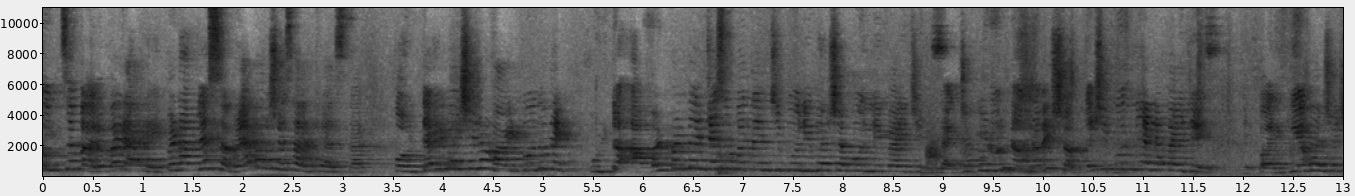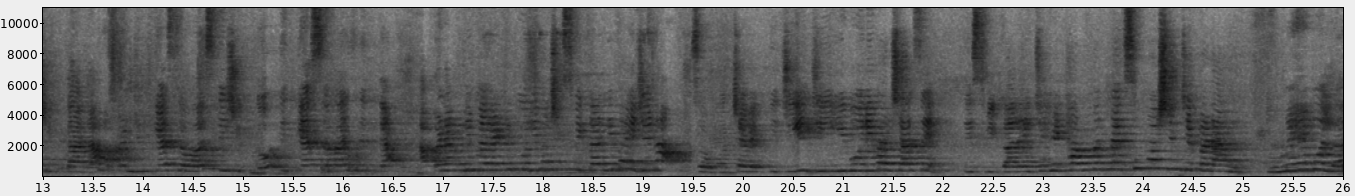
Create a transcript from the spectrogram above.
तुमचं बरोबर आहे पण आपल्या सगळ्या भाषा सारख्या असतात. कोणत्याही भाषेला वाईट बोलू नये. उलट आपण पण त्यांच्यासोबत त्यांची बोली भाषा बोलली पाहिजे. त्यांच्याकडून नवनवे शब्द शिकून घ्यायला पाहिजे. परकीय भाषा शिकताना आपण जितक्या सहज ती शिकतो तितक्या सहजरित्या आपण आपली मराठी बोलीभाषा स्वीकारली पाहिजे ना. समोरच्या व्यक्तीची जी ही बोली भाषा असेल ती स्वीकारायची हे ठाम मॅक्सिम भाषांचे पण आहे. तुम्ही हे बोला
